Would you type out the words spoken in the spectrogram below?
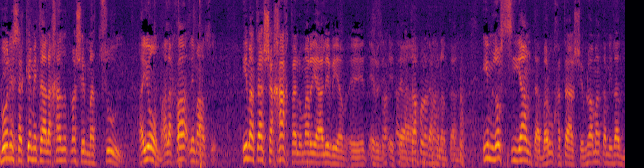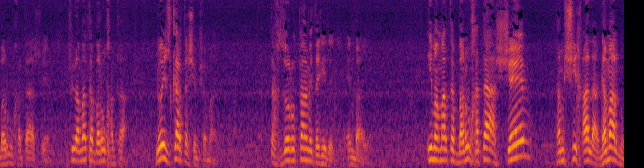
בואו נסכם את ההלכה הזאת, מה שמצוי. היום, הלכה למעשה. אם אתה שכחת לומר יעלה ויב... את ארז- את ה- אתה יכול אתה יכול נתנו. נתנו. אם לא סיימת ברוך אתה השם, לא אמרת מילת ברוך אתה השם, אפילו אמרת ברוך אתה, לא הזכרת שם שמיים. תחזור עוד פעם ותגיד את זה, אין בעיה. אם אמרת ברוך אתה השם, תמשיך הלאה, גמרנו.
